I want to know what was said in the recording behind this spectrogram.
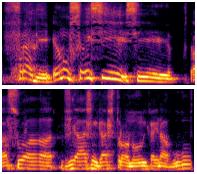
Fred, eu não sei se, se a sua viagem gastronômica aí na Rússia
